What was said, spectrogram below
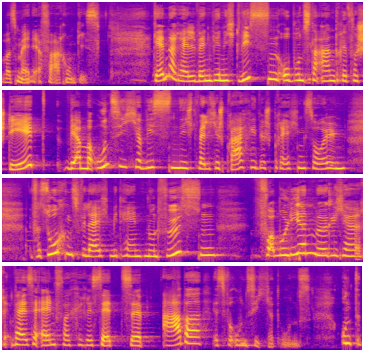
was meine Erfahrung ist. Generell, wenn wir nicht wissen, ob uns der andere versteht, werden wir unsicher, wissen nicht, welche Sprache wir sprechen sollen, versuchen es vielleicht mit Händen und Füßen, formulieren möglicherweise einfachere Sätze, aber es verunsichert uns. Und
